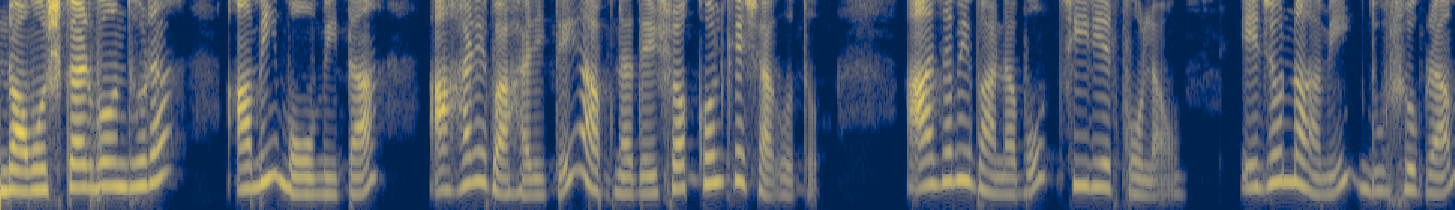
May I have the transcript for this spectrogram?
নমস্কার বন্ধুরা, আমি মৌমিতা, আহারে বাহারিতে আপনাদের সকলকে স্বাগত। আজ আমি বানাবো চিড়ের পোলাও। এজন্য আমি দুশো গ্রাম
